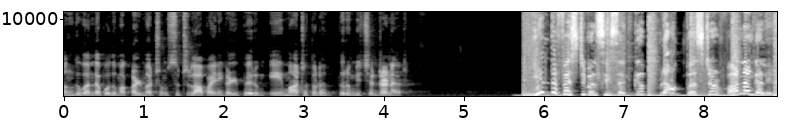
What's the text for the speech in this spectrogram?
அங்கு வந்த பொதுமக்கள் மற்றும் சுற்றுலா பயணிகள் பெரும் ஏமாற்றத்துடன் திரும்பிச் சென்றனர். இந்த ஃபெஸ்டிவல் சீசனுக்கு பிளாக் பஸ்டர் வண்ணங்களில்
